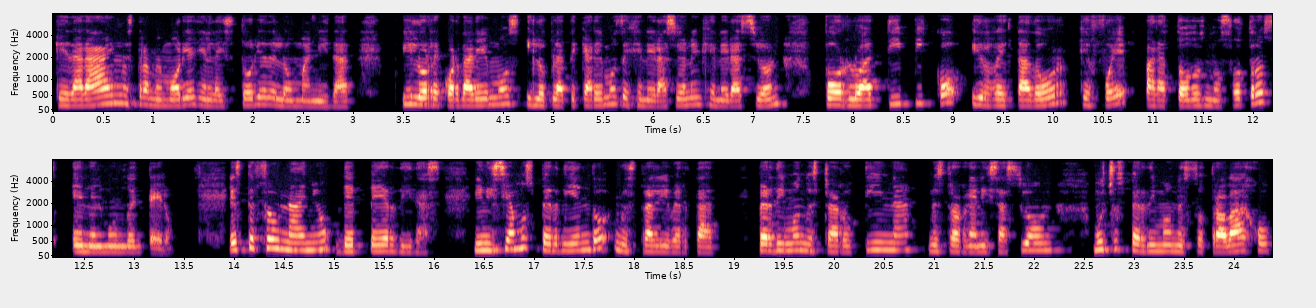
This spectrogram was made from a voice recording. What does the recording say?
quedará en nuestra memoria y en la historia de la humanidad y lo recordaremos y lo platicaremos de generación en generación por lo atípico y retador que fue para todos nosotros en el mundo entero. Este fue un año de pérdidas. Iniciamos perdiendo nuestra libertad, perdimos nuestra rutina, nuestra organización, muchos perdimos nuestro trabajo,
